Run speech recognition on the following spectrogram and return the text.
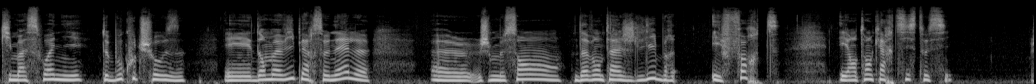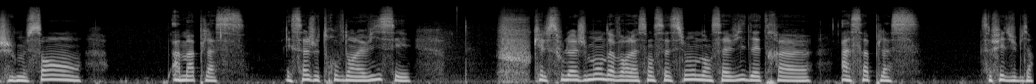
qui m'a soigné de beaucoup de choses. Et dans ma vie personnelle, je me sens davantage libre et forte. Et en tant qu'artiste aussi, je me sens à ma place. Et ça, je trouve dans la vie, c'est quel soulagement d'avoir la sensation dans sa vie d'être à, à sa place. Ça fait du bien.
